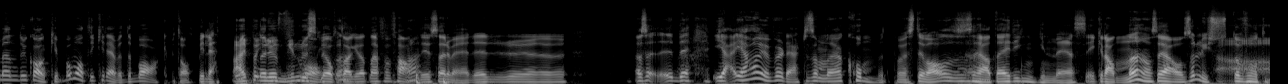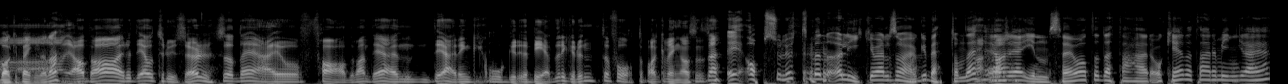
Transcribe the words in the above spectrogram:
men du kan ikke på en måte kreve tilbakebetalt billett Nei, når du plutselig måte. oppdager at nei, for faen, de serverer uh, Altså, det, jeg, jeg har jo vurdert det samme når jeg har kommet på festival. Så ser jeg at det er Ringnes i kranene. Altså, jeg har også lyst til å få tilbake pengene, da. Ja, da er det, det er jo trusøl. Så det er jo fader meg Det er en, det er en god, bedre grunn til å få tilbake penga, syns jeg. Eh, absolutt, men allikevel så har jeg jo ikke bedt om det. Jeg, altså, jeg innser jo at dette her Ok, dette her er min greie.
